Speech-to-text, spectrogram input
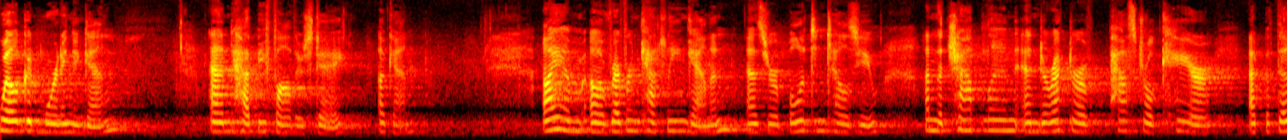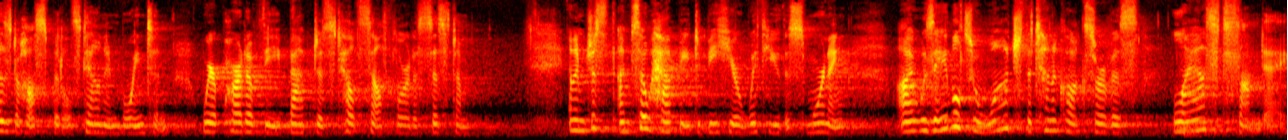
Well, good morning again, and happy Father's Day again. I am uh, Reverend Kathleen Gannon, as your bulletin tells you. I'm the chaplain and director of pastoral care at Bethesda Hospitals down in Boynton. We're part of the Baptist Health South Florida system. And I'm just, I'm so happy to be here with you this morning. I was able to watch the 10 o'clock service last Sunday,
